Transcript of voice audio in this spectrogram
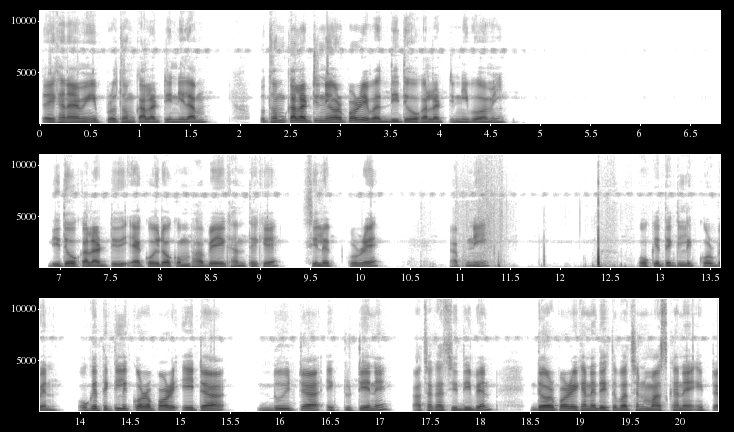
তো এখানে আমি প্রথম কালারটি নিলাম। প্রথম কালারটি নেওয়ার পর এবার দ্বিতীয় কালারটি নিব আমি। দ্বিতীয় কালারটি একই রকমভাবে এখান থেকে সিলেক্ট করে আপনি ওকেতে ক্লিক করবেন। ওকেতে ক্লিক করার পর এটা দুইটা একটু টেনে কাছাকাছি দিবেন। দেওয়ার পর এখানে দেখতে পাচ্ছেন মাঝখানে একটা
